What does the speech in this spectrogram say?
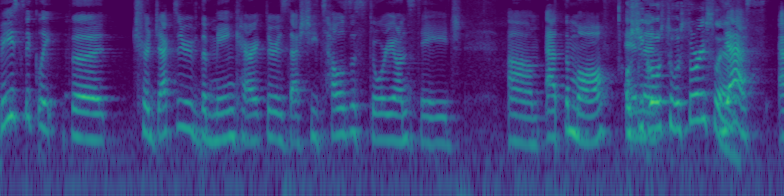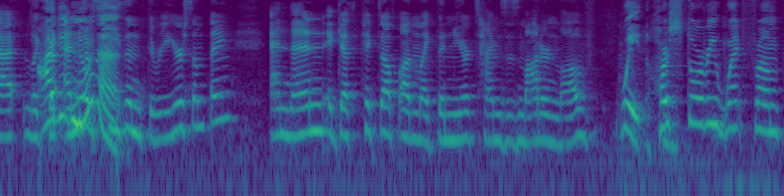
basically, the trajectory of the main character is that she tells a story on stage um, at the moth. Oh, she goes to a story slam. Yes. At like I the didn't end know of that. season three or something. And then it gets picked up on like the New York Times' Modern Love. Wait, her story went from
